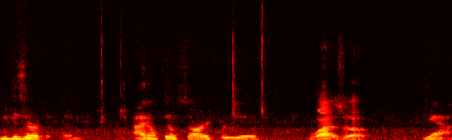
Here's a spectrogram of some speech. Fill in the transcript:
you deserve it then. I don't feel sorry for you. Wise up. Yeah,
